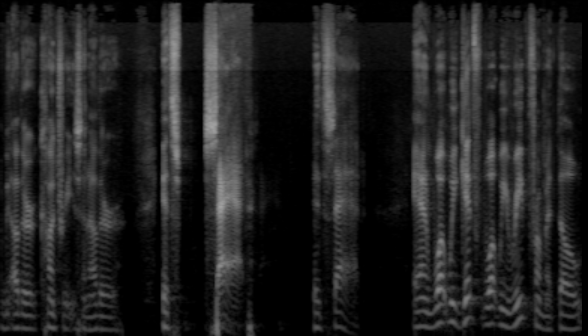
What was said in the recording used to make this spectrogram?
I mean other countries and other, it's sad. It's sad. And what we get, what we reap from it, though,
